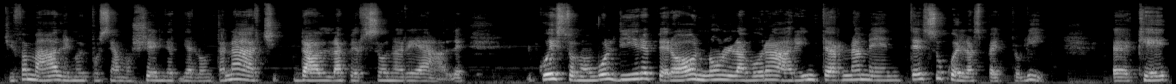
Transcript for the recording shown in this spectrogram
ci fa male, noi possiamo scegliere di allontanarci dalla persona reale. Questo non vuol dire però non lavorare internamente su quell'aspetto lì, eh, che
